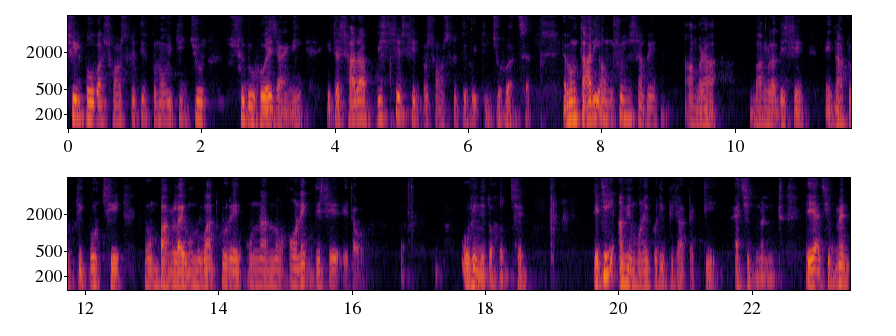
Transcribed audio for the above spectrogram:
শিল্প বা সংস্কৃতির কোনো ঐতিহ্য শুধু হয়ে যায়নি, এটা সারা বিশ্বের শিল্প সংস্কৃতির ঐতিহ্য হয়েছে এবং তারই অংশ হিসাবে আমরা বাংলাদেশে এই নাটকটি করছি এবং বাংলায় অনুবাদ করে অন্যান্য অনেক দেশে এটাও অভিনীত হচ্ছে। এটি আমি মনে করি বিরাট একটি অ্যাচিভমেন্ট এই অ্যাচিভমেন্ট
